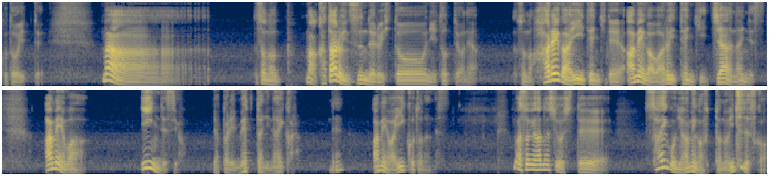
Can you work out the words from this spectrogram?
ことを言ってまあそのまあカタールに住んでる人にとってはねその晴れがいい天気で雨が悪い天気じゃないんです。雨はいいんですよ。やっぱりめったにないから。ね。雨はいいことなんです。まあそういう話をして最後に雨が降ったのいつですか？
